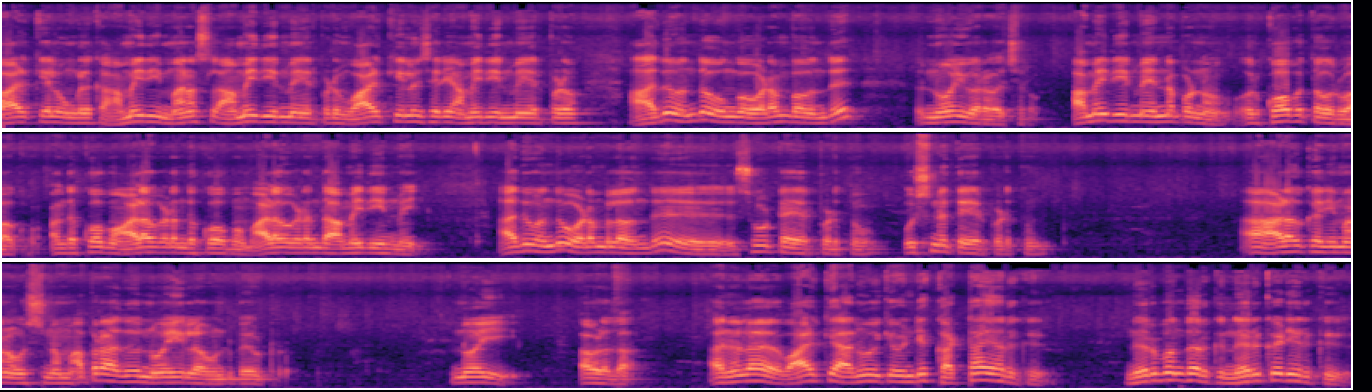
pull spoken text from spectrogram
வாழ்க்கையில் உங்களுக்கு அமைதி மனசில் அமைதியின்மை ஏற்படும். வாழ்க்கையிலும் சரி அமைதியின்மை ஏற்படும். அது வந்து உங்கள் உடம்பை வந்து நோய் வர வச்சிடும் அமைதியின்மை என்ன பண்ணும்? ஒரு கோபத்தை உருவாக்கும். அந்த கோபம் அளவு கடந்த கோபம் அளவு கடந்த அமைதியின்மை. அது வந்து உடம்புல வந்து சூட்டை ஏற்படுத்தும் உஷ்ணத்தை ஏற்படுத்தும். அளவுக்கு அதிகமான உஷ்ணம். அப்புறம் அது நோயில் கொண்டு போய் விட்டுரும். நோய் அவ்வளோதான் அதனால் வாழ்க்கையை அனுபவிக்க வேண்டிய கட்டாயம் இருக்குது நிர்பந்தம் இருக்குது நெருக்கடி இருக்குது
